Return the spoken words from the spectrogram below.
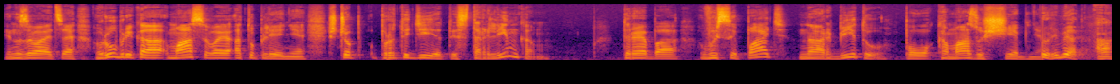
і називається рубрика Масове отоплення. Щоб протидіяти старлінкам, треба висипати на орбіту по Камазу щебня. Ребят, а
